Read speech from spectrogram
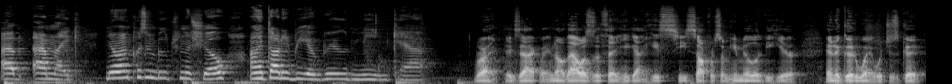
I'm, I'm like knowing Puss in Boots from the show. I thought he'd be a rude, mean cat. Right, exactly. No, that was the thing. He got he's, he suffered some humility here in a good way, which is good.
